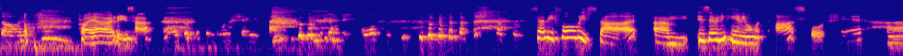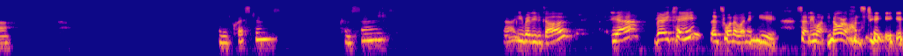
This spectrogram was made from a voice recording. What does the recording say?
So priorities, huh? so before we start, um, is there anything anyone wants to ask or share? Uh, any questions? Concerns? Are you ready to go? Yeah? Very keen? That's what I want to hear. Certainly what Nora wants to hear.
